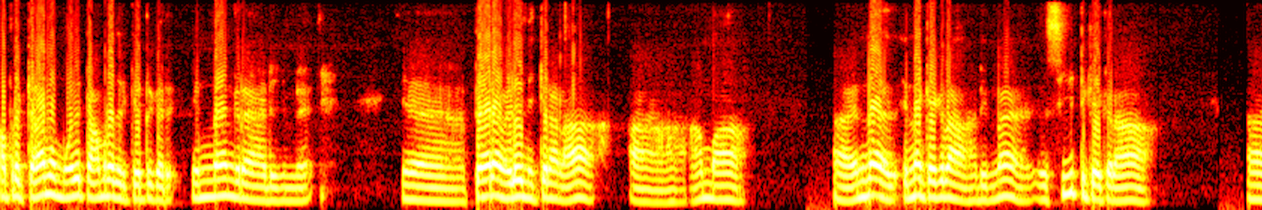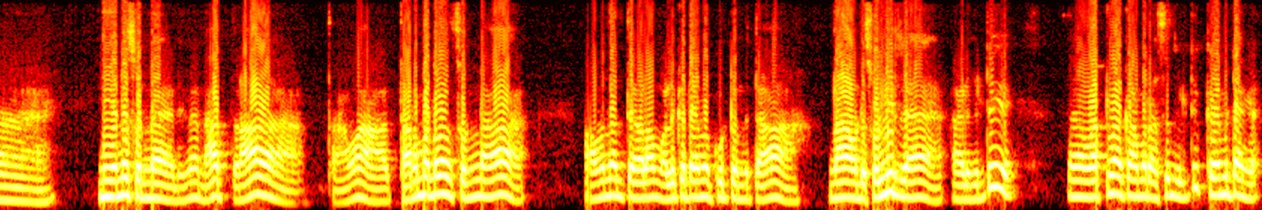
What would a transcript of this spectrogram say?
அப்புறம் கிளம்பும் போது காமராஜர் கேட்டிருக்காரு. என்னங்கிற அப்படின்னு. பேரன் வெளியே நிக்கிறானா? ஆமா. என்ன என்ன கேட்கறான் அப்படின்னா சீட்டு கேட்கறான் நீ என்ன சொன்ன அப்படின்னா நான் நான் அவன் தரமாட்டேன் சொன்னா அவன் தான் தேவலாம் டைமில் கூப்பிட்டு வந்துட்டான். நான் அவன்கிட்ட சொல்லிடுறேன் அப்படின்ட்டு வர்த்தமா காமராஜன் சொல்லிட்டு கிளம்பிட்டாங்க.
